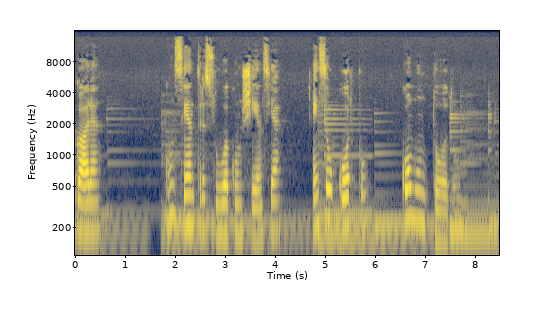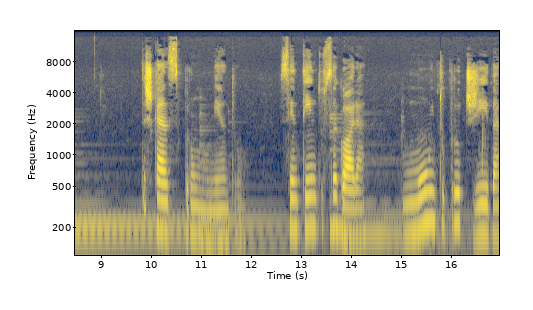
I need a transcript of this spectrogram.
Agora, concentre sua consciência em seu corpo como um todo. Descanse por um momento sentindo-se agora muito protegida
